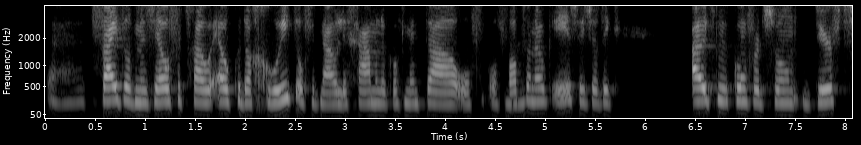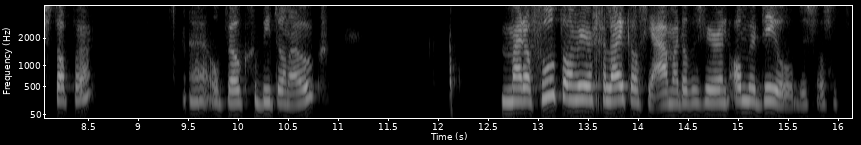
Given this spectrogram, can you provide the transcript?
uh, het feit dat mijn zelfvertrouwen elke dag groeit. Of het nou lichamelijk of mentaal of, of wat dan ook is. Weet je, dat ik uit mijn comfortzone durf te stappen. Uh, op welk gebied dan ook. Maar dat voelt dan weer gelijk als, ja, maar dat is weer een ander deel. Dus als het,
